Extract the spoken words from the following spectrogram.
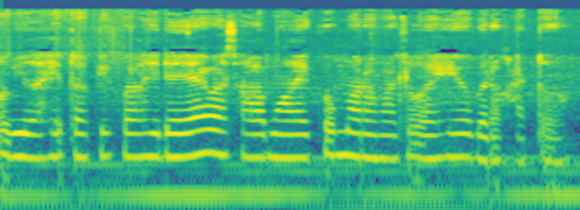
Wabillahi taufiq wal hidayah. Wassalamualaikum warahmatullahi wabarakatuh.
